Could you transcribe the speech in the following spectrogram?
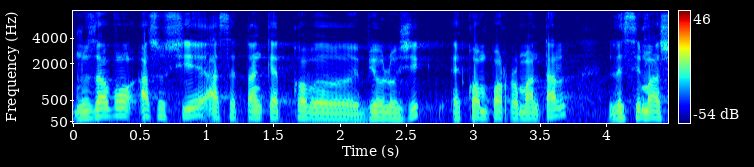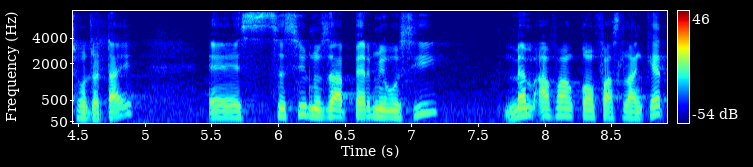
nous avons associé à cette enquête euh, biologique et comportementale l'estimation de taille. Et ceci nous a permis aussi, même avant qu'on fasse l'enquête,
